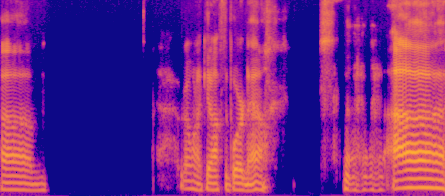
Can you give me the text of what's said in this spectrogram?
Um who do I want to get off the board now? Uh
